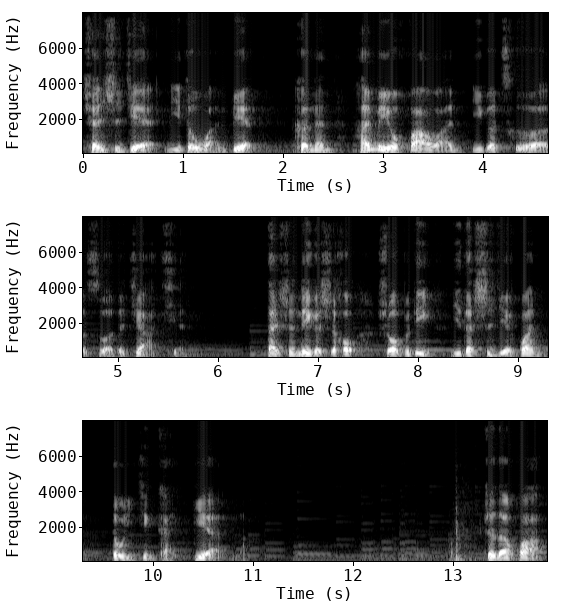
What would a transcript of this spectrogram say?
全世界你都玩遍，可能还没有画完一个厕所的价钱。但是那个时候，说不定你的世界观都已经改变了。这段话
